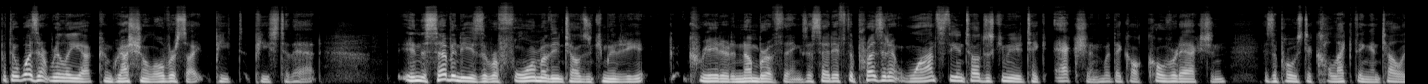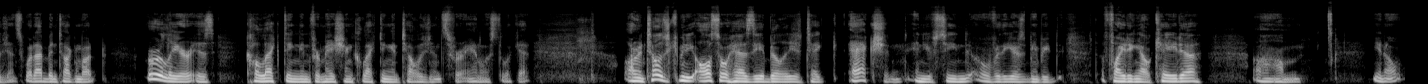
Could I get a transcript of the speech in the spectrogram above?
but there wasn't really a congressional oversight piece to that. In the 70s, the reform of the intelligence community created a number of things. I said if the president wants the intelligence community to take action, what they call covert action, as opposed to collecting intelligence, what I've been talking about earlier is collecting information, collecting intelligence for analysts to look at. Our intelligence community also has the ability to take action, and you've seen over the years maybe fighting Al Qaeda. Um, you know,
